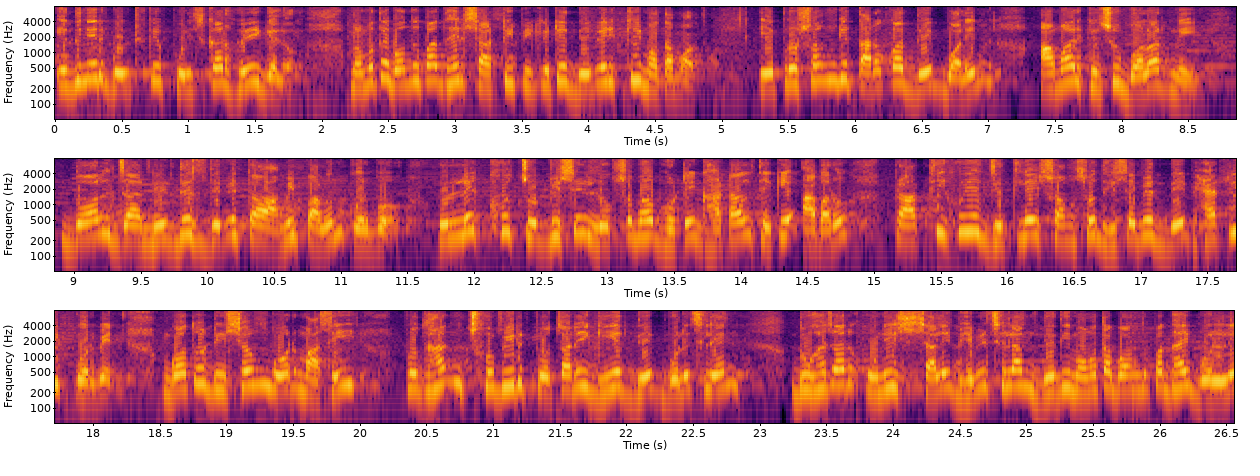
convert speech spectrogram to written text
এদিনের বৈঠকে পরিষ্কার হয়ে গেল। মমতা বন্দ্যোপাধ্যায়ের সার্টিফিকেটে দেবের কি মতামত? এ প্রসঙ্গে তারকা দেব বলেন, আমার কিছু বলার নেই। দল যা নির্দেশ দেবে তা আমি পালন করব। উল্লেখ্য, চব্বিশের লোকসভা ভোটে ঘাটাল থেকে আবারও প্রার্থী হয়ে জিতলে সংসদ হিসেবে দেব হ্যাট্রিক করবেন। গত ডিসেম্বর মাসেই প্রধান ছবির প্রচারে গিয়ে দেব বলেছিলেন দু হাজার উনিশ সালে ভেবেছিলাম দিদি মমতা বন্দ্যোপাধ্যায় বললে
